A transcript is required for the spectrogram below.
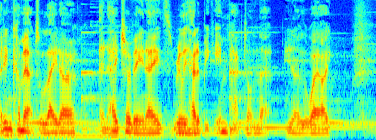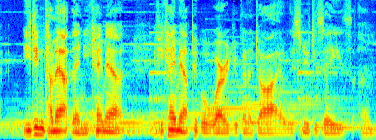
I didn't come out till later, and HIV and AIDS really had a big impact on that. You know, the way I. You didn't come out then, you came out. If you came out, people were worried you're going to die of this new disease. Um,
